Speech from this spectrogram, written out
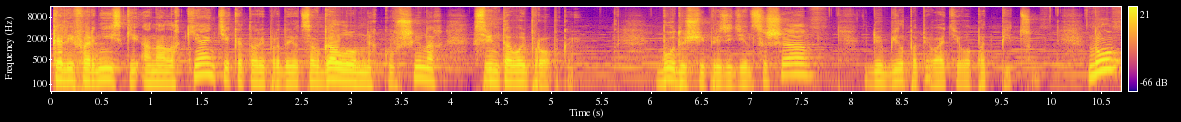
калифорнийский аналог кьянти, который продается в галлонных кувшинах с винтовой пробкой. Будущий президент США любил попивать его под пиццу – но,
